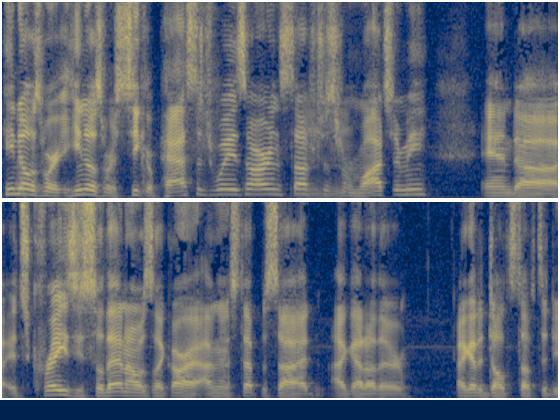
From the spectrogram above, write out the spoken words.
he knows where he knows where secret passageways are and stuff just Mm-hmm. from watching me, and uh, it's crazy. So then I was like, all right, I'm gonna step aside. I got other, I got adult stuff to do.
